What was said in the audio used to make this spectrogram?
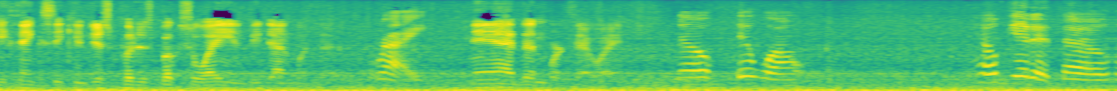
he thinks he can just put his books away and be done with it. Right. Nah, it doesn't work that way. No, it won't. He'll get it though.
